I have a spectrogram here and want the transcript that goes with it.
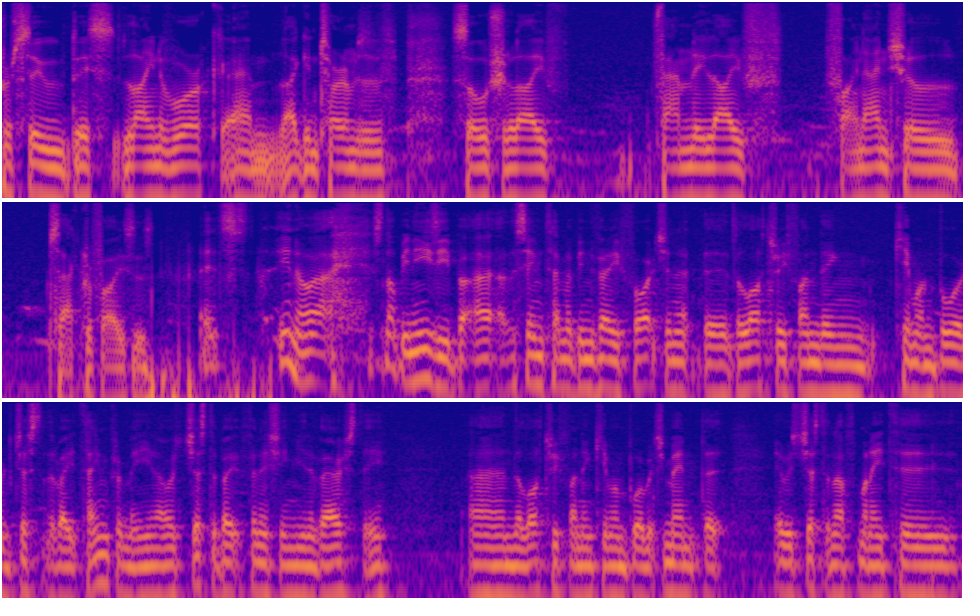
pursue this line of work, um, like in terms of social life, family life, financial sacrifices? It's you know it's not been easy, but uh, at the same time I've been very fortunate. The the lottery funding came on board just at the right time for me. You know, I was just about finishing university, and the lottery funding came on board, which meant that it was just enough money to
